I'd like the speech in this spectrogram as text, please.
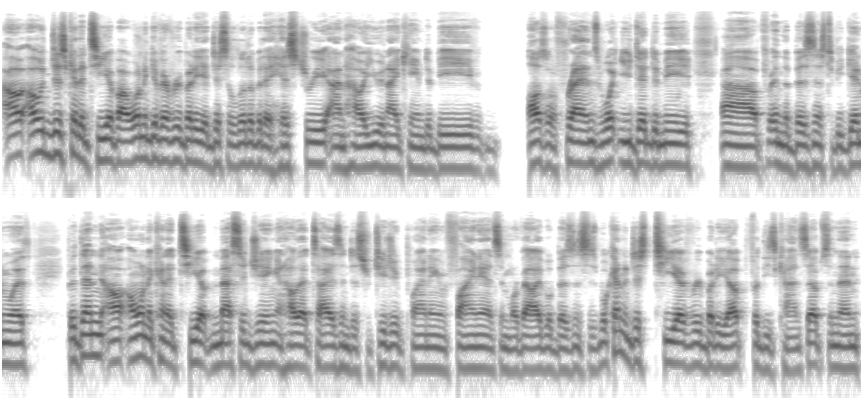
I'll, I'll just kind of tee up. I want to give everybody a, just a little bit of history on how you and I came to be, also friends, what you did to me uh, in the business to begin with. But then I, I want to kind of tee up messaging and how that ties into strategic planning and finance and more valuable businesses. We'll kind of just tee everybody up for these concepts, and then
